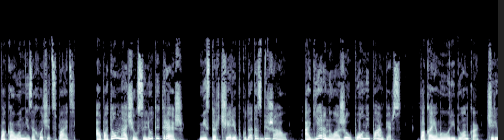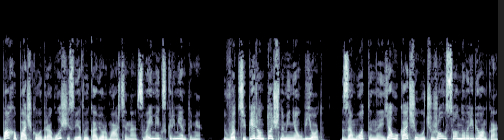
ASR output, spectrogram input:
пока он не захочет спать. А потом начался лютый трэш. Мистер Череп куда-то сбежал, а Гера наложил полный памперс. Пока я мыла ребенка, черепаха пачкала дорогущий светлый ковер Мартина своими экскрементами. Вот теперь он точно меня убьет. Замотанная, я укачивала чужого сонного ребенка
